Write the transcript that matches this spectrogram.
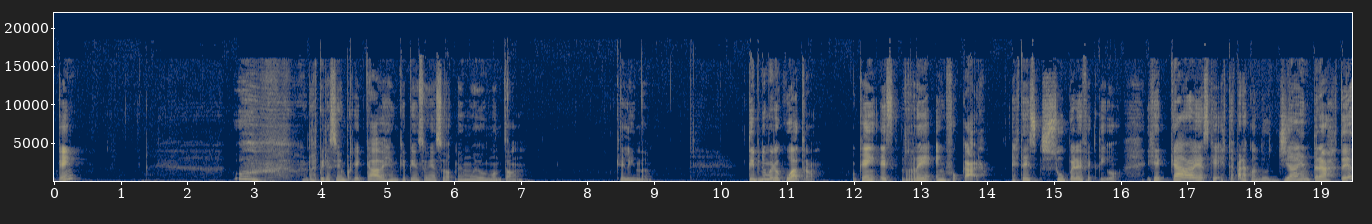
¿Ok? respiración porque cada vez que pienso en eso me mueve un montón. Qué lindo. Tip número cuatro, ¿ok? Es reenfocar. Este es súper efectivo. Es que cada vez que, esto es para cuando ya entraste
